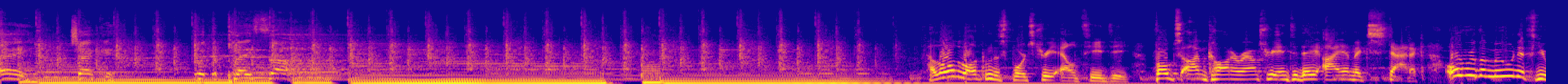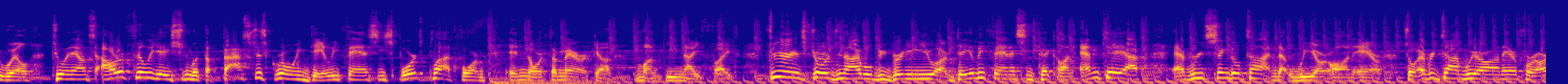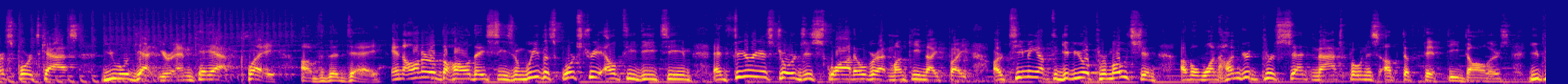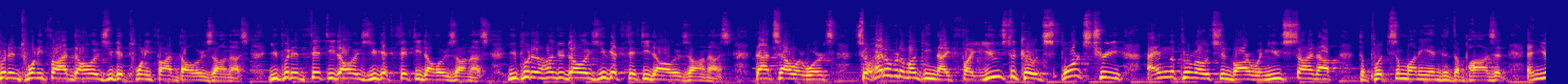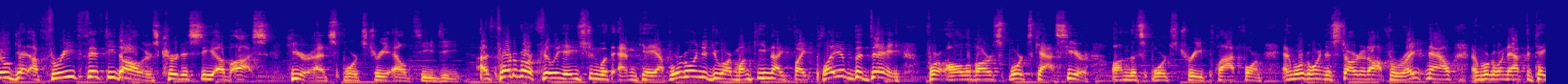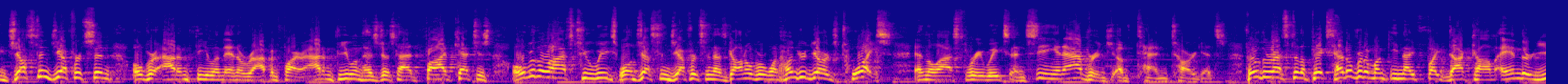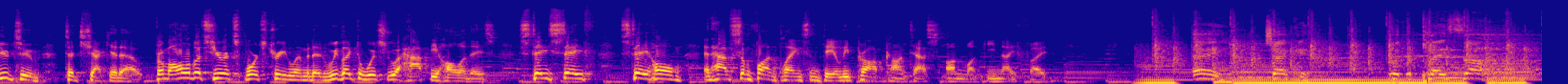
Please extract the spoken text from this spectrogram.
Hey, check it. Put the place up. Hello and welcome to Sports Tree LTD. Folks, I'm Connor Roundtree and today I am ecstatic, over the moon if you will, to announce our affiliation with the fastest growing daily fantasy sports platform in North America, Monkey Knife Fight. Furious George and I will be bringing you our daily fantasy pick on MKF every single time that we are on air. So every time we are on air for our sportscast, you will get your MKF play of the day. In honor of the holiday season, we, the Sports Tree LTD team, and Furious George's squad over at Monkey Knife Fight are teaming up to give you a promotion of a 100% match bonus up to $50. You put in $25, you get $25 on us. You put in $50, you get $50 on us. You put in $100, you get $50 on us. That's how it works. So head over to Monkey Knife Fight. Use the code SPORTSTREE in the promotion bar when you sign up to put some money into deposit, and you'll get a free $50 courtesy of us here at Sports Tree LTD. As part of our affiliation with MKF, we're going to do our Monkey Knife Fight play of the day for all of our sportscasts here on the Sports Tree platform. And we're going to start it off right now, and we're going to have to take Justin Jefferson over Adam Thielen in a rapid fire. Adam Thielen has just had five catches over the last two weeks, while Justin Jefferson has gone over 100 yards twice in the last three weeks and seeing an average of 10 targets. For the rest of the picks, head over to monkeyknifefight.com and their YouTube to check it out. From all of us here at Sports Tree Limited, we'd like to wish you a happy holidays. Stay safe, stay home, and have some fun playing some daily prop contests on Monkey Knife Fight. Hey, check it. Put the place up.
